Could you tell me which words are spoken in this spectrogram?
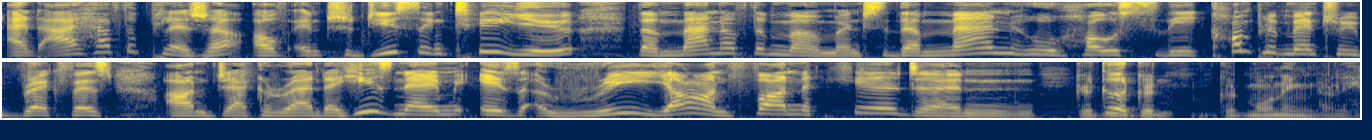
And I have the pleasure of introducing to you the man of the moment, the man who hosts the complimentary breakfast on Jacaranda. His name is Rian van Heerden. Good, good, good, good morning, Nolly.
